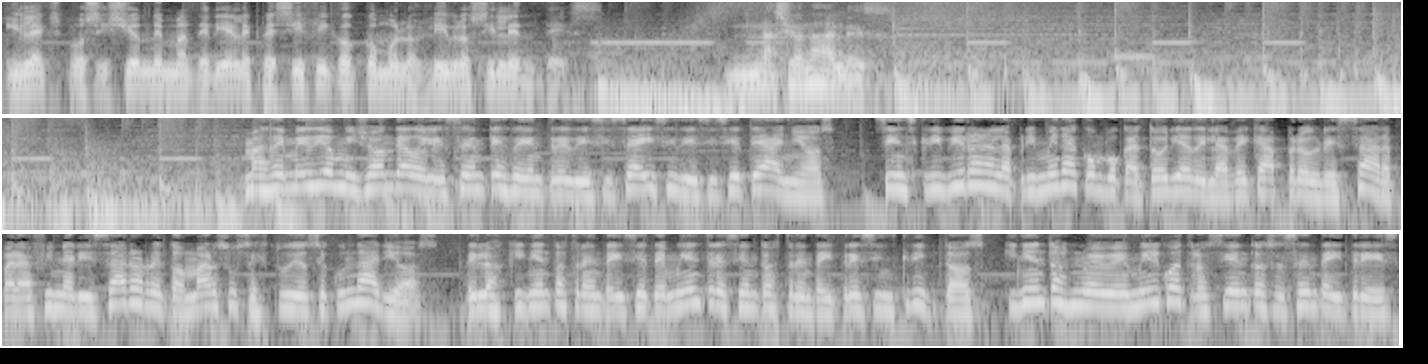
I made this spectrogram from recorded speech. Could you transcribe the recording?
y la exposición de material específico como los libros silentes. Nacionales. Más de medio millón de adolescentes de entre 16 y 17 años se inscribieron en la primera convocatoria de la beca Progresar para finalizar o retomar sus estudios secundarios. De los 537.333 inscriptos, 509.463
